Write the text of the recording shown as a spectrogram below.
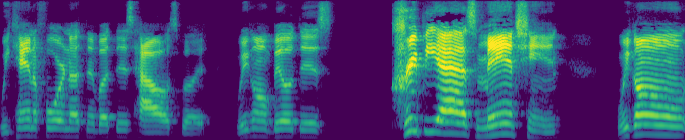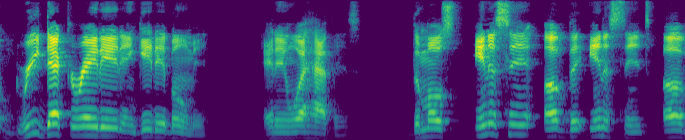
we can't afford nothing but this house, but we're gonna build this creepy ass mansion. We're gonna redecorate it and get it booming. And then what happens? The most innocent of the innocent of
